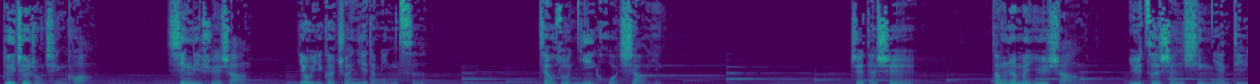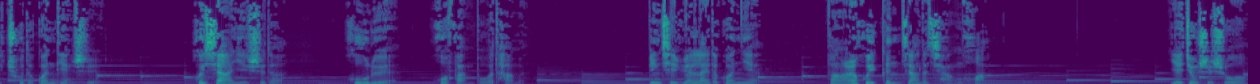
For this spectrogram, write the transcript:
对这种情况，心理学上有一个专业的名词，叫做逆火效应。指的是，当人们遇上与自身信念抵触的观点时，会下意识的忽略或反驳他们，并且原来的观念反而会更加的强化。也就是说，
